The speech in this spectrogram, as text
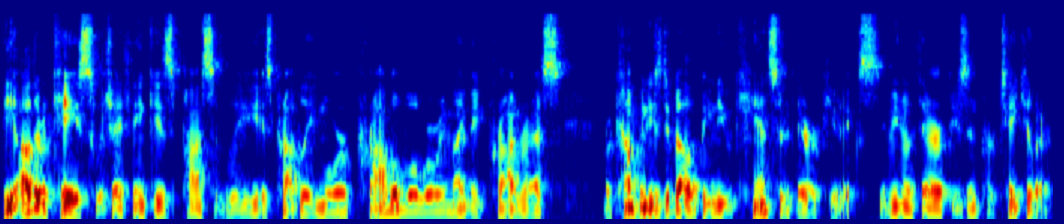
The other case, which I think is possibly is probably more probable where we might make progress, are companies developing new cancer therapeutics, immunotherapies in particular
